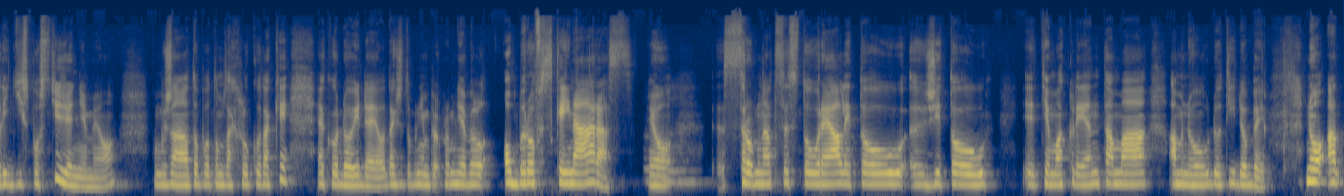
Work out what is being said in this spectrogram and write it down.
lidí s postižením, jo. Možná na to potom za chvilku taky jako dojde, jo. Takže to pro mě, pro mě byl obrovský náraz, jo. Mm. Srovnat se s tou realitou žitou těma klientama a mnou do té doby. No a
